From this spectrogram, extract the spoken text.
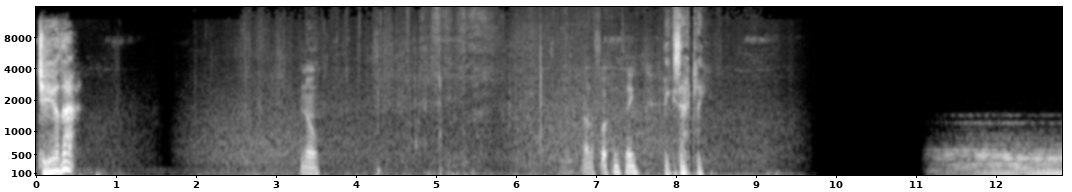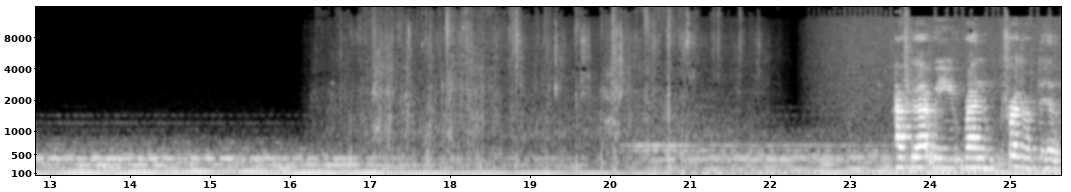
Do you hear that? No. Not a fucking thing. Exactly. After that, we ran further up the hill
